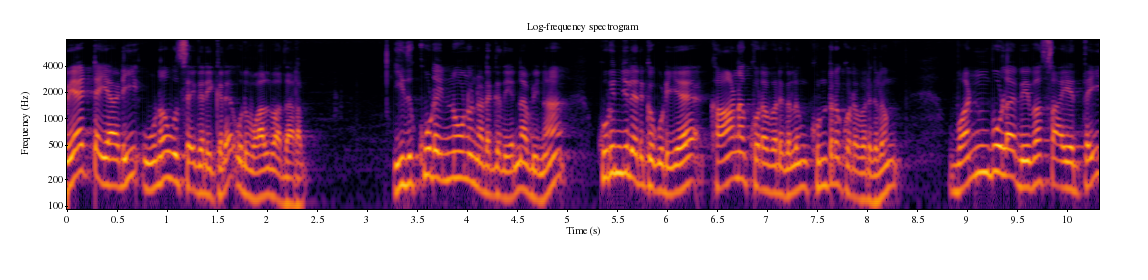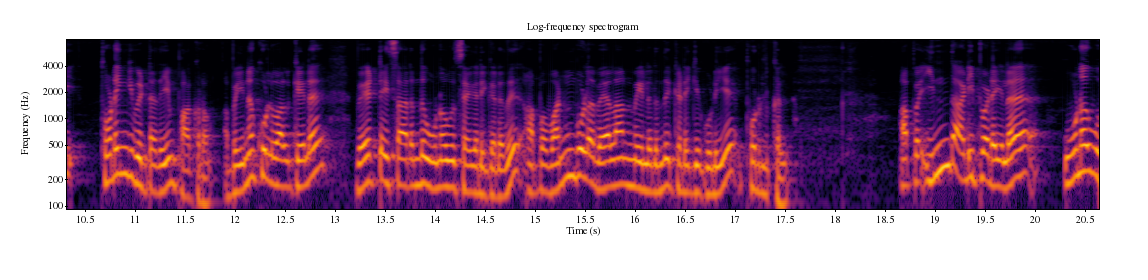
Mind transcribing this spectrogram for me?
வேட்டையாடி உணவு சேகரிக்கிற ஒரு வாழ்வாதாரம். இது கூட இன்னொன்று நடக்குது. என்ன அப்படின்னா குறிஞ்சியில் இருக்கக்கூடிய காணக்குறவர்களும் குன்றக்குறவர்களும் வன்புல விவசாயத்தை தொடங்கி விட்டதையும் பார்க்குறோம். அப்போ இனக்குழு வாழ்க்கையில் வேட்டை சார்ந்து உணவு சேகரிக்கிறது அப்போ வன்புல வேளாண்மையிலிருந்து கிடைக்கக்கூடிய பொருட்கள். அப்போ இந்த அடிப்படையில் உணவு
